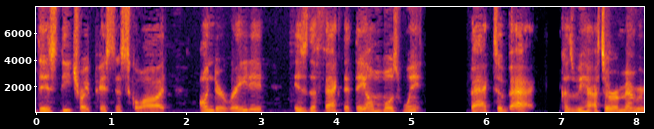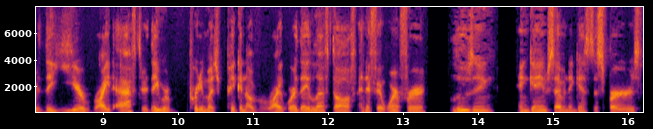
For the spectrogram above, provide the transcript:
this Detroit Pistons squad underrated is the fact that they almost went back to back. Because we have to remember the year right after they were pretty much picking up right where they left off. And if it weren't for losing in game seven against the Spurs,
